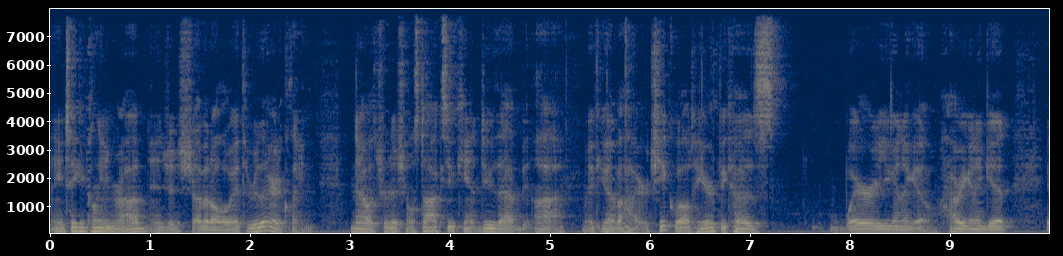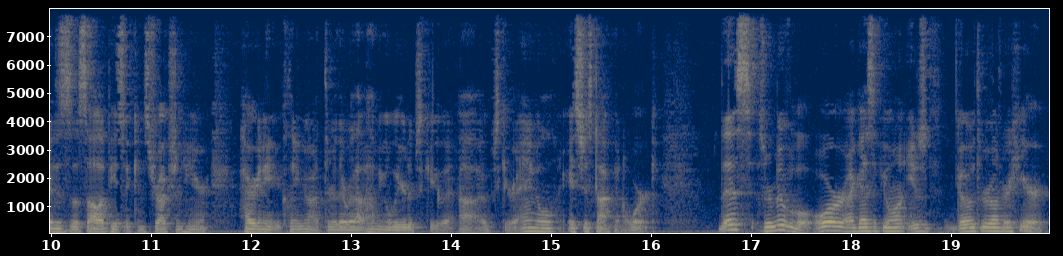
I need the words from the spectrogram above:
And you take a cleaning rod and just shove it all the way through there to clean. Now with traditional stocks, you can't do that uh, if you have a higher cheek weld here because where are you gonna go? How are you gonna get if this is a solid piece of construction here, how are you going to get your clean rod through there without having a weird obscure, uh, obscure angle? It's just not going to work. This is removable, or I guess if you want, you just go through under here.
